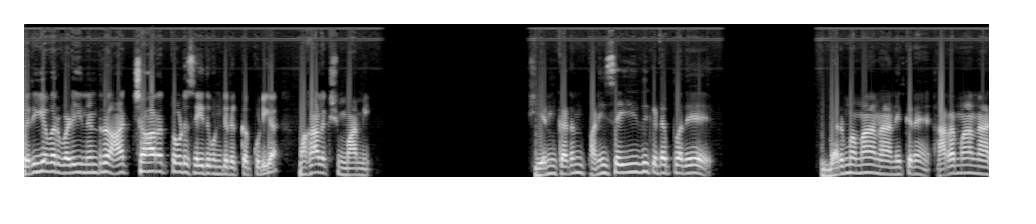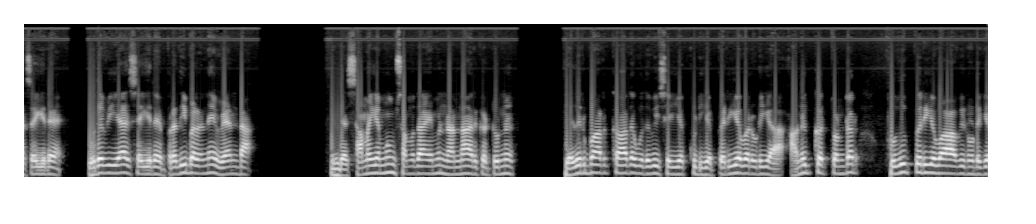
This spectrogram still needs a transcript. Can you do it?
பெரியவர் வழி நின்று ஆச்சாரத்தோடு செய்து கொண்டிருக்கக்கூடிய மகாலட்சுமி மாமி. என் கடன் பணி செய்து கிடப்பதே. தர்மமா நான் நிற்கிறேன் அறமா நான் செய்கிறேன் உதவியா செய்கிறேன் பிரதிபலனே வேண்டாம் இந்த சமயமும் சமுதாயமும் நன்னா இருக்கட்டும்னு எதிர்பார்க்காத உதவி செய்யக்கூடிய பெரியவருடைய அணுக்க தொண்டர் புது பெரியவாவினுடைய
